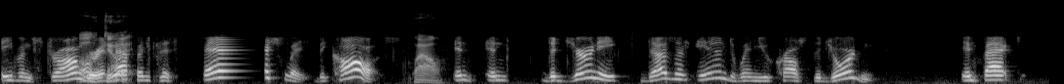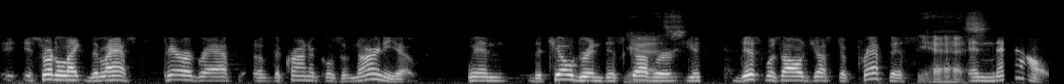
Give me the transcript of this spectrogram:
even stronger. Oh, it it. happens especially because Wow. in in the journey doesn't end when you cross the Jordan. In fact, it's sort of like the last paragraph of the Chronicles of Narnia, when the children discover Yes. you, this was all just a preface, Yes. and now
